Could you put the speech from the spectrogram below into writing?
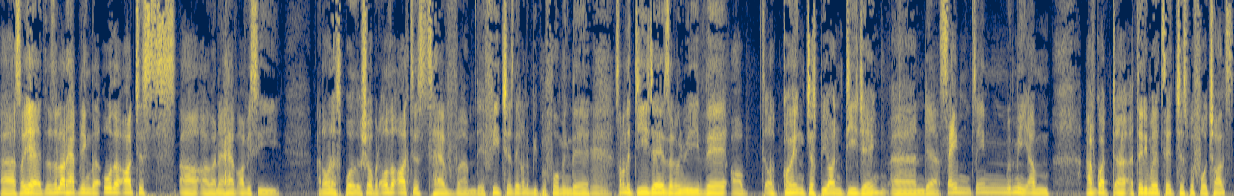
Uh, so yeah, there's a lot happening. The, all the artists are, are going to have obviously, I don't want to spoil the show, but all the artists have um, their features. They're going to be performing there. Some of the DJs are going to be there or, or going just beyond DJing. And yeah, same same with me. I'm I've got uh, a 30 minute set just before chance.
